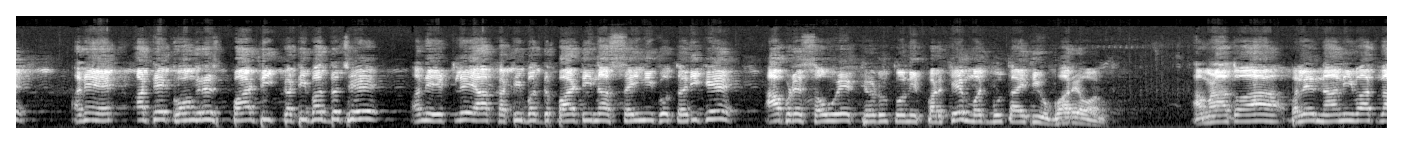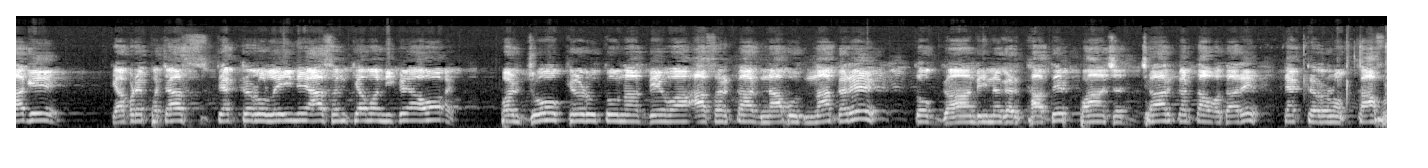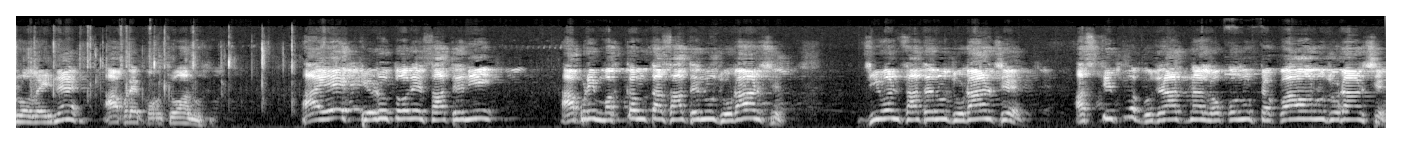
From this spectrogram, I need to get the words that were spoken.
અને માટે કોંગ્રેસ પાર્ટી કટિબદ્ધ છે. અને એટલે આ કટિબદ્ધ પાર્ટીના સૈનિકો તરીકે આપણે સૌએ ખેડૂતોની પડખે મજબૂતાઈથી ઊભા રહેવાનું. હમણાં તો આ ભલે નાની વાત લાગે કે આપણે પચાસ ટ્રેક્ટરો લઈને આ સંખ્યામાં નીકળ્યા હોય, પણ જો ખેડૂતોના દેવા આ સરકાર નાબૂદ ના કરે, તો ગાંધીનગર ખાતે પાંચ હજાર કરતા વધારે ટ્રેક્ટરોનો કાફલો લઈને આપણે પહોંચવાનું આ એક ખેડૂતોની સાથેની આપણી મક્કમતા સાથેનું જોડાણ છે. જીવન સાથેનું જોડાણ છે. અસ્તિત્વ ગુજરાતના લોકોનું ટકવાવાનું જોડાણ છે.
